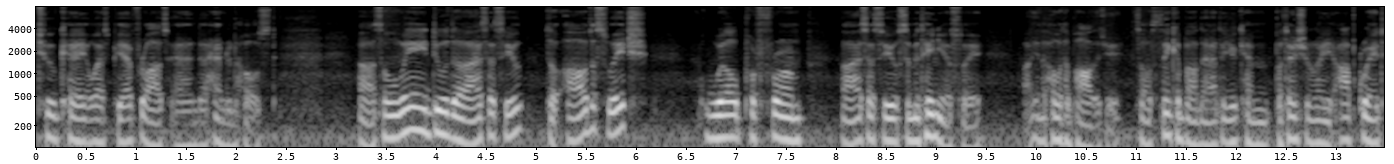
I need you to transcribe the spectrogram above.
2K OSPF routes, and 100 host. Uh, so when we do the SSU, so all the switch will perform uh, SSU simultaneously uh, in the whole topology. So think about that. You can potentially upgrade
